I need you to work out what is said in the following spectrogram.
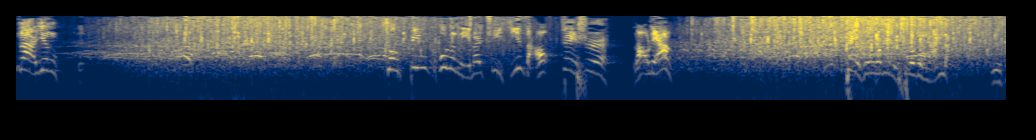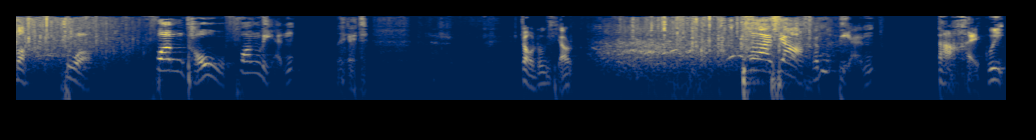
那英。说冰窟窿里面去洗澡，这是老梁。这回我给你说个男的，你说，说方头方脸，赵忠祥，趴下很扁，大海龟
